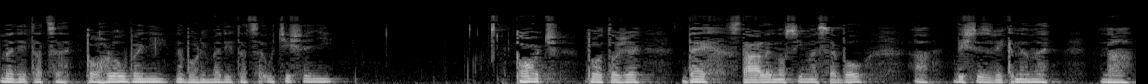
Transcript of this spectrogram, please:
meditace prohloubení neboli meditace utišení. Proč? protože dech stále nosíme sebou a když si zvykneme na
